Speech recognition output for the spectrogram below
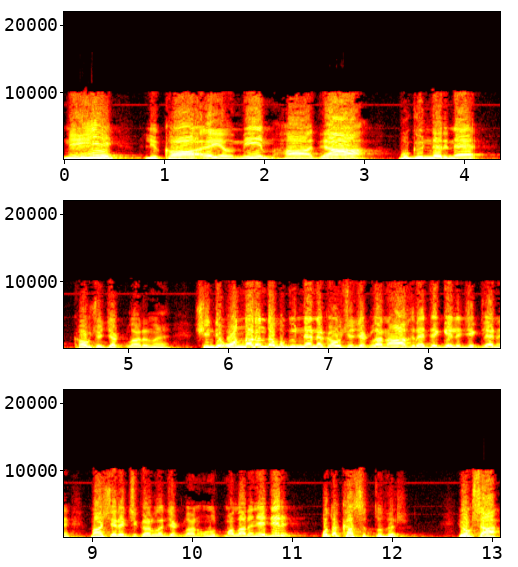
Neyi? Likâe yevmim hâdâ bugünlerine kavuşacaklarını. Şimdi onların da bugünlerine kavuşacaklarını, ahirete geleceklerini, mahşere çıkarılacaklarını unutmaları nedir? O da kasıtlıdır. Yoksa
